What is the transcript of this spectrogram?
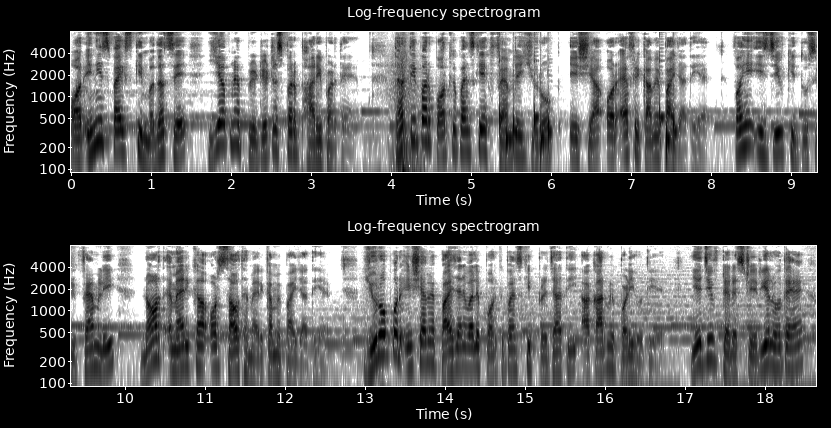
और इन्हीं स्पाइक्स की मदद से ये अपने प्रीडेटर्स पर भारी पड़ते हैं। धरती पर पॉर्क्यूपाइंस की एक फैमिली यूरोप, एशिया और अफ्रीका में पाई जाती है। वहीं इस जीव की दूसरी फैमिली नॉर्थ अमेरिका और साउथ अमेरिका में पाई जाती है। यूरोप और एशिया में पाए जाने वाले पोर्क्यूपाइंस की प्रजाति आकार में बड़ी होती है। ये जीव टेरेस्टेरियल होते हैं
